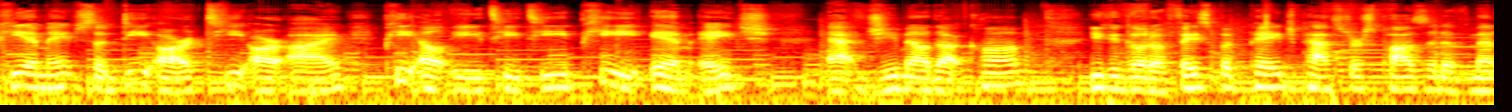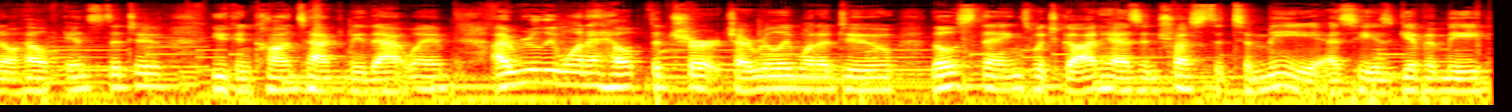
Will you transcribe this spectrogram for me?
PMH, so DR T R I P L E T T P M H at gmail.com. You can go to a Facebook page, Pastors Positive Mental Health Institute. You can contact me that way. I really want to help the church. I really want to do those things which God has entrusted to me as He has given me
